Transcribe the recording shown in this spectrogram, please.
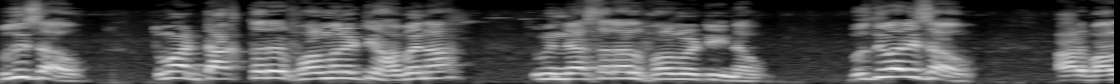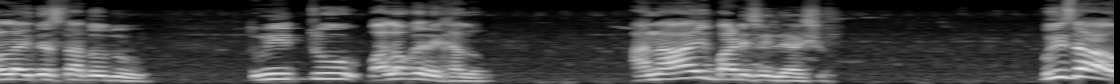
বুঝিসাও তোমার ডাক্তারের ফর্মালিটি হবে না, তুমি ন্যাচারাল ফর্মালিটি নাও। বুঝতে পারিসাও আর ভালো লাগতেছ না দুদু তুমি একটু ভালো করে খেলো। আর নাই, বাড়ি চলে আসো। বুঝিসাও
